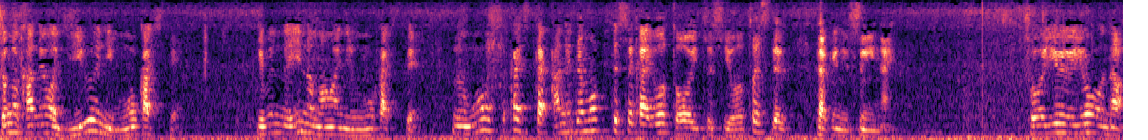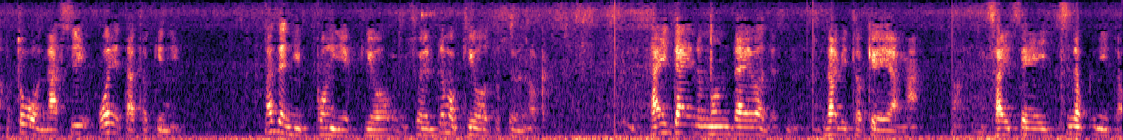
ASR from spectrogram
その金を自由に動かして自分の意のままに動かしてその動かした金でもって世界を統一しようとしてるだけに過ぎない。そういうようなことを成し終えた時になぜ日本へ来ようそれでも来ようとするのか。最大の問題はですねラビトケイヤが再生一致の国と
